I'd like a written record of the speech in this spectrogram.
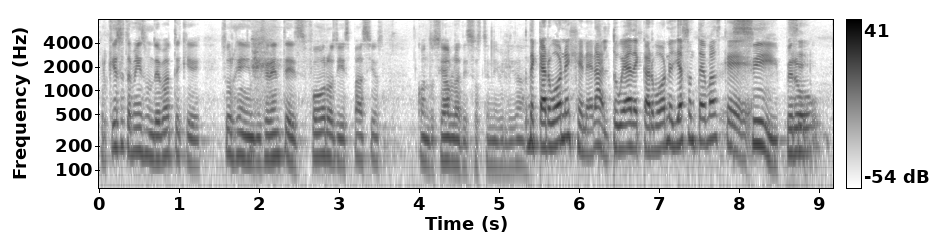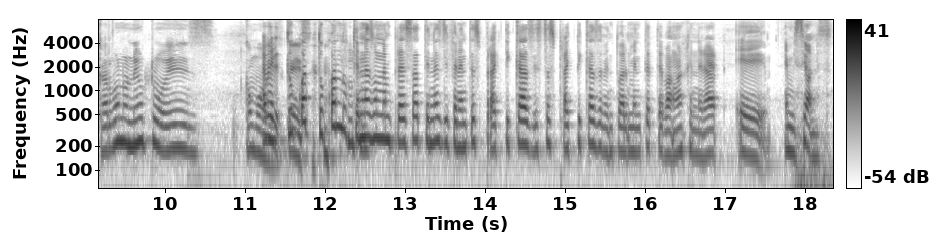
Porque eso también es un debate que surge en diferentes foros y espacios cuando se habla de sostenibilidad. De carbono en general, tu huella de carbono, ya son temas que... Sí, pero sí. carbono neutro es... ¿cómo A ver, tú, cu tú, cuando tienes una empresa tienes diferentes prácticas y estas prácticas eventualmente te van a generar eh, emisiones,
